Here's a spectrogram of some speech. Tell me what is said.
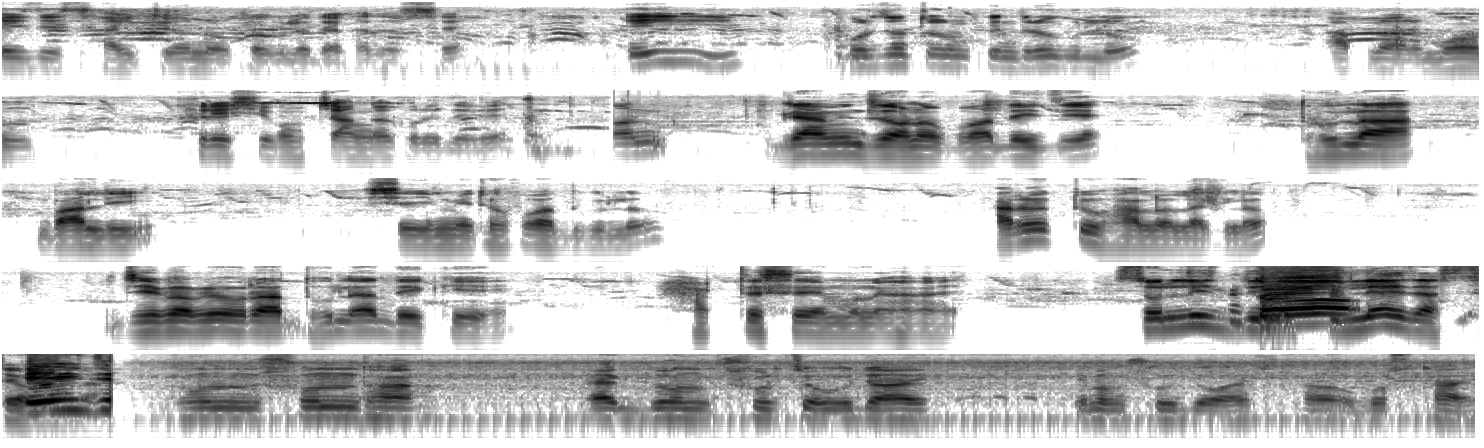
এই যে সাইডেও নৌকাগুলো দেখা যাচ্ছে। এই পর্যটন কেন্দ্রগুলো আপনার মন ফ্রেশ এবং চাঙ্গা করে দেবে। কারণ গ্রামীণ জনপদ, এই যে ধুলা বালি, সেই মেঠো পথগুলো আরও একটু ভালো লাগল। যেভাবে ওরা ধুলা দেখে হাঁটতেছে মনে হয়। চল্লিশ দিন যাচ্ছে এই যে- সন্ধ্যা একদম সূর্য উদয় এবং সূর্য অস্ত অবস্থায়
